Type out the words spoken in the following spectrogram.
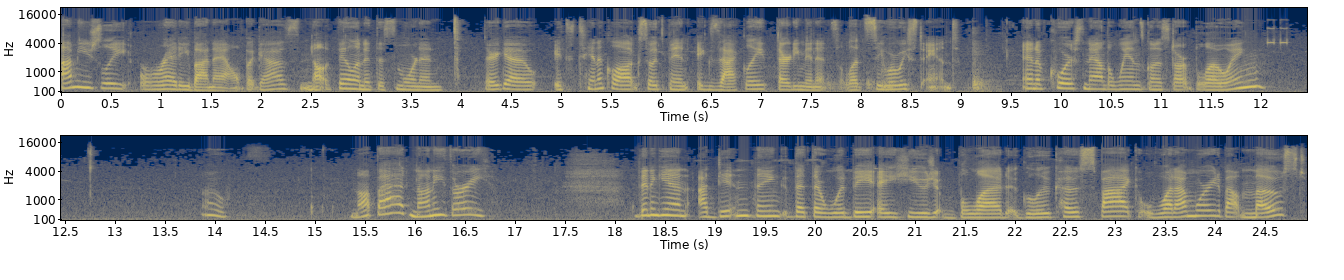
I'm usually ready by now, but guys, not feeling it this morning. There you go. It's 10 o'clock, so it's been exactly 30 minutes. Let's see where we stand. And of course now the wind's going to start blowing. Oh, not bad, 93. Then again, I didn't think that there would be a huge blood glucose spike. What I'm worried about most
